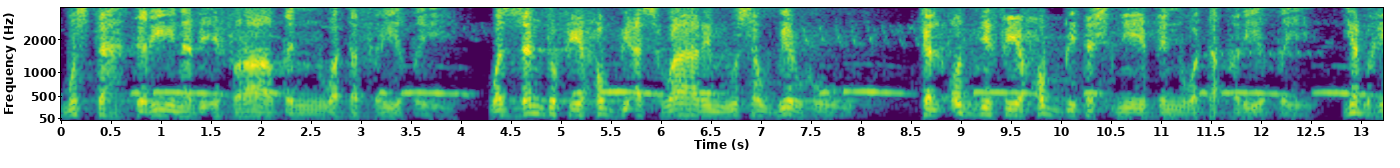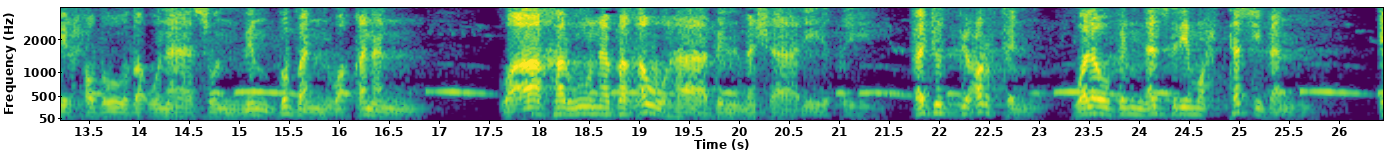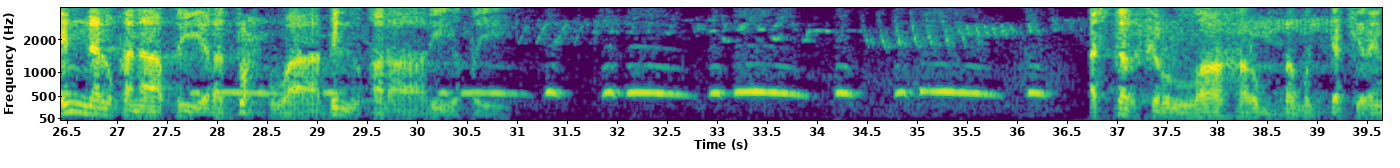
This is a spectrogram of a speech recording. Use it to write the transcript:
مستهترين بإفراط وتفريط. والزند في حب أسوار يسوره كالأذن في حب تشنيف وتقريط يبغي الحظوظ أناس من ضبا وقنا وآخرون بغوها بالمشاريط. فجد بعرف ولو بالنزر محتسبا إن القناطير تحوى بالقراريط. أستغفر الله رب مدكر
